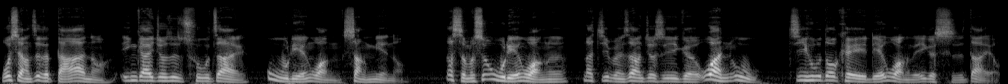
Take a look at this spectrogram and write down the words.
我想这个答案哦，应该就是出在物联网上面哦。那什么是物联网呢？那基本上就是一个万物几乎都可以联网的一个时代哦。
